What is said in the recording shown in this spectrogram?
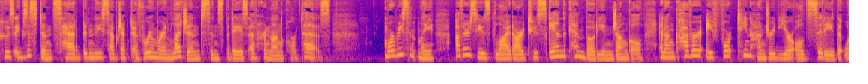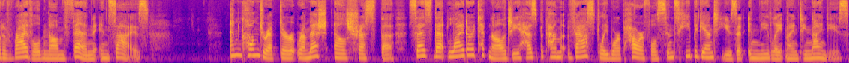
whose existence had been the subject of rumor and legend since the days of Hernan Cortez. More recently, others used LIDAR to scan the Cambodian jungle and uncover a 1,400 year old city that would have rivaled Phnom Penh in size. NCALM director Ramesh L. Shrestha says that LIDAR technology has become vastly more powerful since he began to use it in the late 1990s.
